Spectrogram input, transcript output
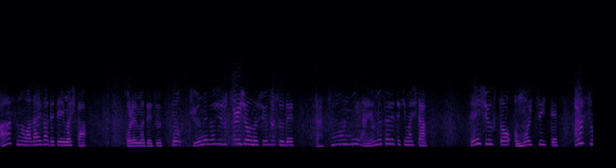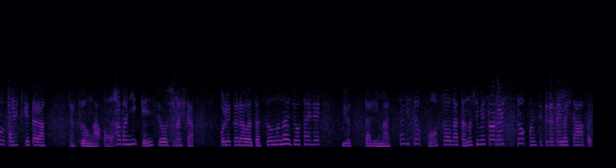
アースの話題が出ていました。これまでずっと 9MHz 以上の周波数で雑音に悩まされてきました。先週ふと思いついてアースを取り付けたら雑音が大幅に減少しました。これからは雑音のない状態でゆったりまったりと放送が楽しめそうです。とお寄せくださいました、はい。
